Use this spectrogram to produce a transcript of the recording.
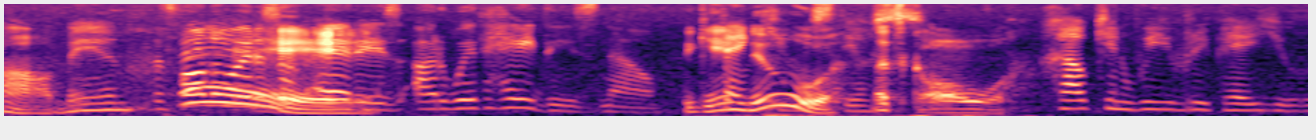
Oh man. The followers Hey. of Ares are with Hades now. The game Thank you, knew. Misthios. Let's go. How can we repay you?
